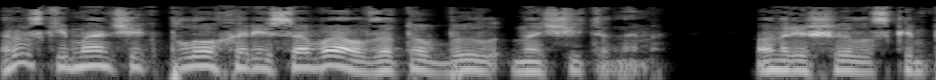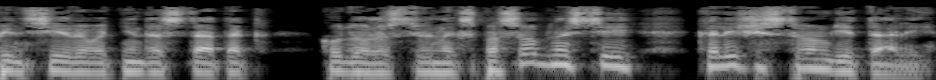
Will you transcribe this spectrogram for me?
Русский мальчик плохо рисовал, зато был начитанным. Он решил скомпенсировать недостаток художественных способностей количеством деталей.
